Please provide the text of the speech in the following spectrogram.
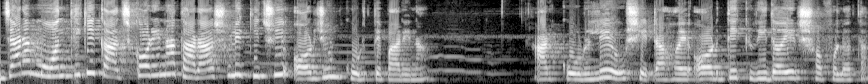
যারা মন থেকে কাজ করে না, তারা আসলে কিছুই অর্জন করতে পারে না। আর করলেও সেটা হয় অর্ধেক হৃদয়ের সফলতা।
